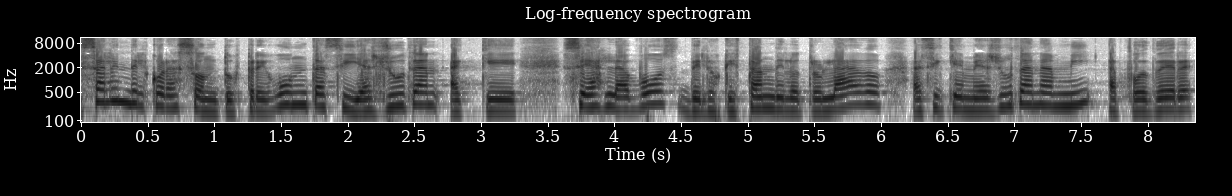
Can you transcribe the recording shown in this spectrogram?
salen del corazón tus preguntas y ayudan a que seas la voz de los que están del otro lado, así que me ayudan a mí a poder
